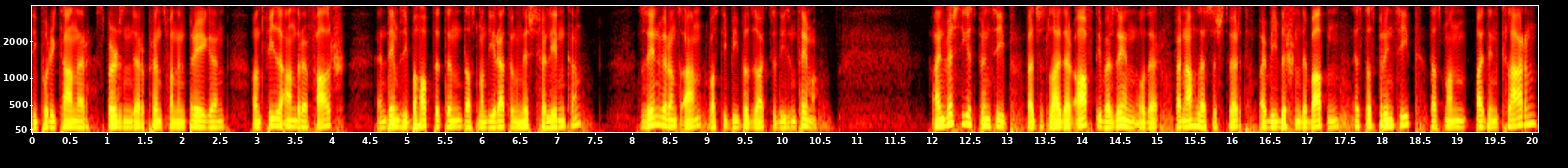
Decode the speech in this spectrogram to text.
die Puritaner, Spurgeon, der Prinz von den Prägern und viele andere falsch, indem sie behaupteten, dass man die Rettung nicht verlieren kann? Sehen wir uns an, was die Bibel sagt zu diesem Thema. Ein wichtiges Prinzip, welches leider oft übersehen oder vernachlässigt wird bei biblischen Debatten, ist das Prinzip, dass man bei den klaren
